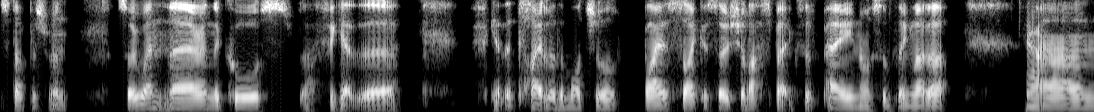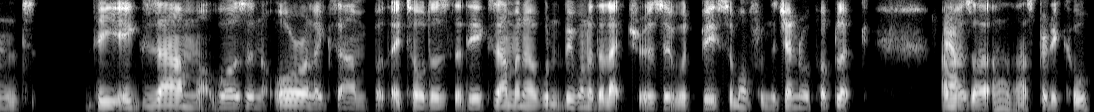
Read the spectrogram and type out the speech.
establishment. So I went there, and the course I forget the forget the title of the module, biopsychosocial aspects of pain or something like that. Yeah. And the exam was an oral exam, but they told us that the examiner wouldn't be one of the lecturers, it would be someone from the general public. And I was like, oh, that's pretty cool.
